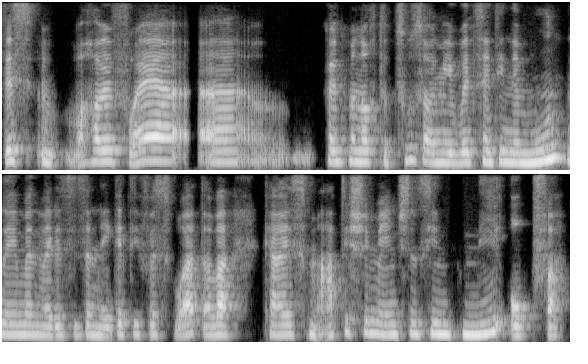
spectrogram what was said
Das habe ich vorher, äh, könnte man noch dazu sagen, ich wollte es nicht in den Mund nehmen, weil das ist ein negatives Wort, aber charismatische Menschen sind nie Opfer.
